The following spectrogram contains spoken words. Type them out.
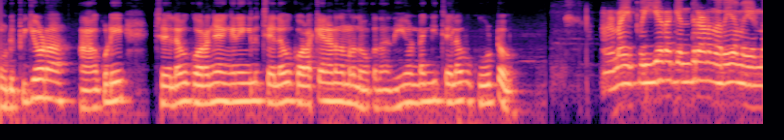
മുടിപ്പിക്കോടാ. ആ കൂടി ചെലവ് കുറഞ്ഞ എങ്ങനെയെങ്കിലും ചെലവ് കുറയ്ക്കാനാണ് നമ്മൾ നോക്കുന്നത്. നീ ഉണ്ടെങ്കിൽ ചെലവ് കൂട്ടോ? അണ്ണ ഇപ്പൊ ഈ ഇടയ്ക്ക് എന്തിനാണെന്ന് അറിയാമോ അണ്ണ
